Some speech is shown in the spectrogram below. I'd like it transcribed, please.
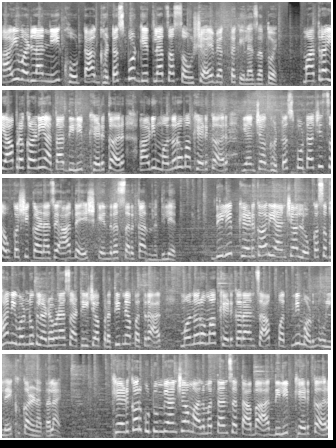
आई वडिलांनी खोटा घटस्फोट घेतल्याचा संशय व्यक्त केला जातोय. मात्र या प्रकरणी आता दिलीप खेडकर आणि मनोरमा खेडकर यांच्या घटस्फोटाची चौकशी करण्याचे आदेश केंद्र सरकारनं दिलेत दिलीप खेडकर यांच्या लोकसभा निवडणूक लढवण्यासाठीच्या प्रतिज्ञापत्रात मनोरमा खेडकरांचा पत्नी म्हणून उल्लेख करण्यात आलाय. खेडकर कुटुंबियांच्या मालमत्तांचा ताबा दिलीप खेडकर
